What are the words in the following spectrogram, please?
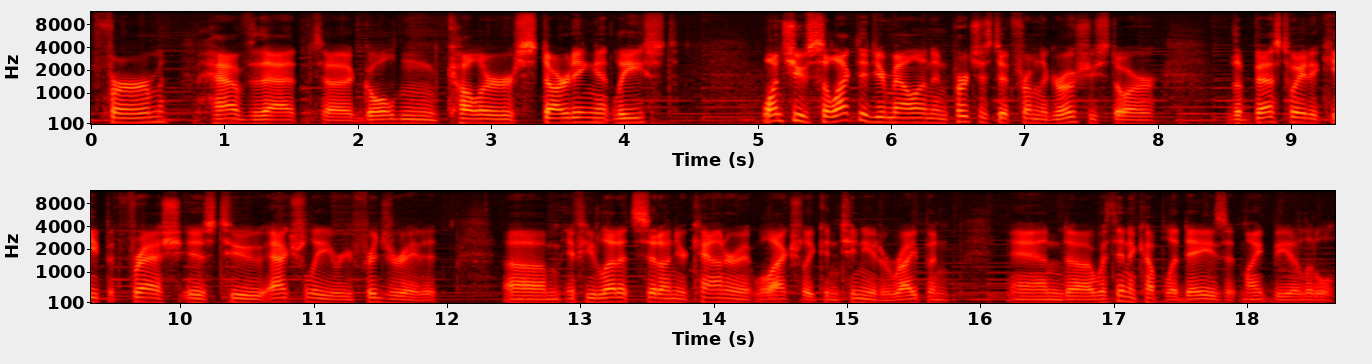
firm, have that uh, golden color starting at least. Once you've selected your melon and purchased it from the grocery store, the best way to keep it fresh is to actually refrigerate it. Um, if you let it sit on your counter, it will actually continue to ripen. And uh, within a couple of days, it might be a little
